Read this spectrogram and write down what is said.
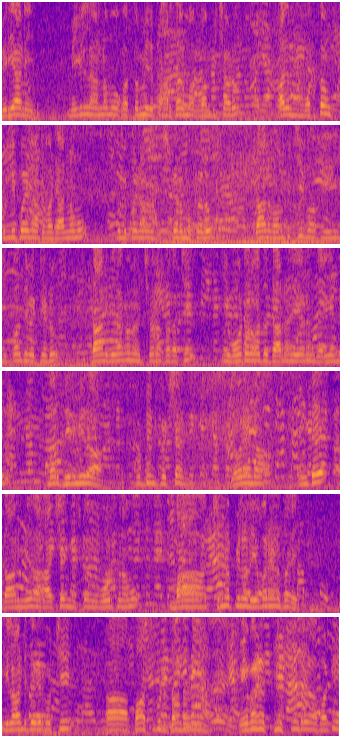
బిర్యానీ మిగిలిన అన్నము ఒక తొమ్మిది పార్సల్ మాకు పంపించాడు. అది మొత్తం కుళ్ళిపోయినటువంటి అన్నము కుళ్ళిపోయిన చికెన్ ముక్కలు దాన్ని పంపించి మాకు ఇబ్బంది పెట్టాడు. దాని విధంగా మేము చౌరస్తాకు వచ్చి ఈ హోటల్ వద్ద ధర్నా చేయడం జరిగింది. మరి దీని మీద ఫుడ్ ఇన్ఫెక్షన్ ఎవరైనా ఉంటే దాని మీద యాక్షన్ తీసుకోవాలని కోరుతున్నాము. మా చిన్నపిల్లలు ఎవరైనా సరే ఇలాంటి దగ్గరకు వచ్చి ఫాస్ట్ ఫుడ్ సెంటర్ దగ్గర ఏమైనా తీసుకుంటారు కాబట్టి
